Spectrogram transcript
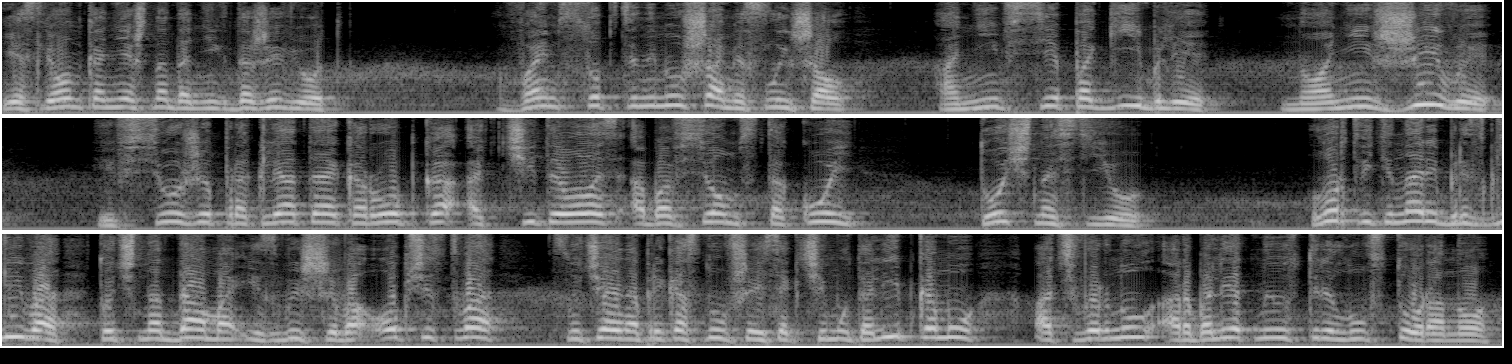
если он, конечно, до них доживет. Ваймс собственными ушами слышал. Они все погибли, но они живы. И все же проклятая коробка отчитывалась обо всем с такой точностью. Лорд-ветеринарий брезгливо, точно дама из высшего общества, случайно прикоснувшаяся к чему-то липкому, отшвырнул арбалетную стрелу в сторону.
